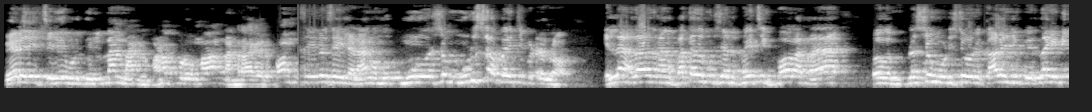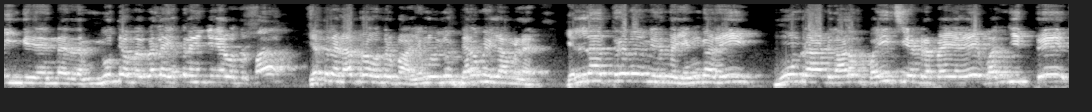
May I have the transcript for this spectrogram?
வேலையை செய்து கொடுத்தீங்கன்னா நாங்கள் மனப்பூர்வமா நன்றாக இருப்போம். செய்யணும் செய்யல. நாங்கள் மு- மூணு வருஷம் முழுசா பயிற்சி பெற்றிருக்கிறோம். எல்லாம் அதாவது நாங்கள் பத்தாவது முடிச்சு அந்த பயிற்சிக்கு போகாம பிளஸ் டூ முடிச்சுட்டு ஒரு காலேஜுக்கு போயிருந்தா இன்னைக்கு இங்க இந்த நூற்றி நூத்தி ஐம்பது பேர்ல எத்தனை இன்ஜினியர் வந்திருப்பா? எத்தனை டாக்டர் வந்திருப்பா? எங்களுக்கு திறமை இல்லாமல் எல்லா திறமையும் இருந்த எங்களை மூன்றாண்டு காலம் பயிற்சி என்ற பெயரை வஞ்சித்து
